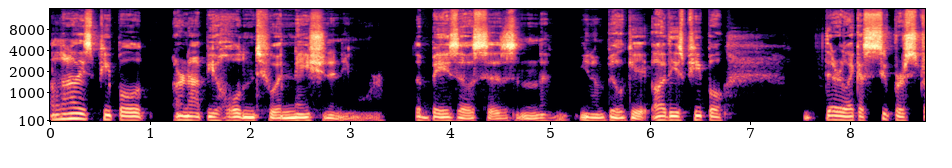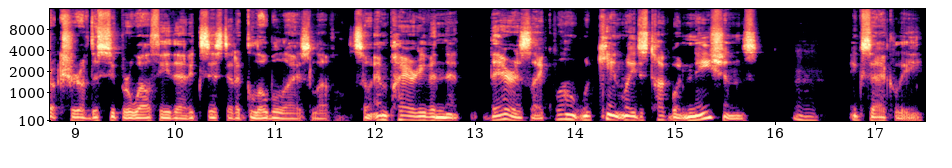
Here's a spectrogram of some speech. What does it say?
a lot of these people are not beholden to a nation anymore. The Bezoses and you know Bill Gates, all these people they're like a superstructure of the super wealthy that exist at a globalized level. So empire, even that there is like, well, we can't really just talk about nations mm-hmm. exactly,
